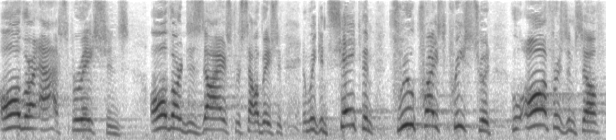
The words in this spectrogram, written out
all of our aspirations all of our desires for salvation and we can take them through christ's priesthood who offers himself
